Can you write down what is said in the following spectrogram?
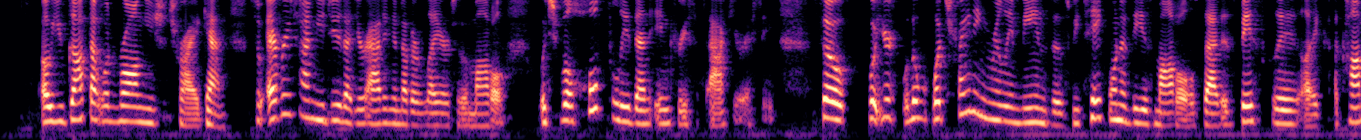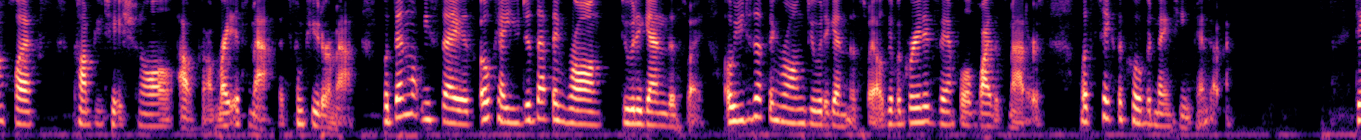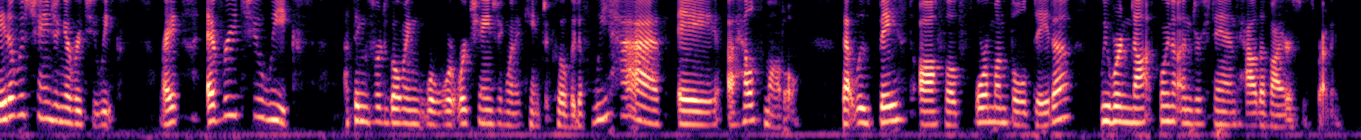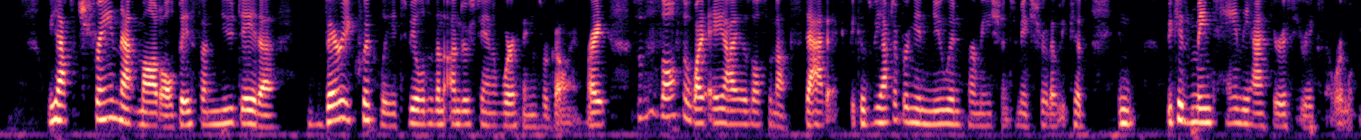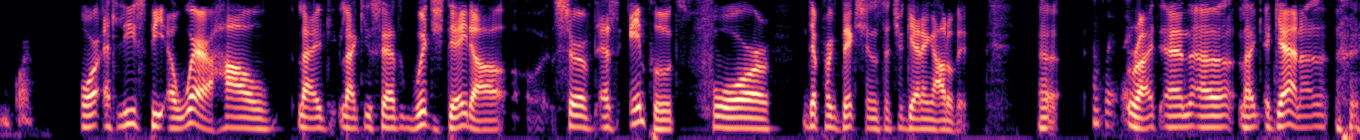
oh, you got that one wrong, you should try again. So every time you do that, you're adding another layer to the model, which will hopefully then increase its accuracy. So what you're the, what training really means is we take one of these models that is basically like a complex computational outcome, right? It's math, it's computer math. But then what we say is, okay, you did that thing wrong, do it again this way. Oh, you did that thing wrong, do it again this way. I'll give a great example of why this matters. Let's take the COVID-19 pandemic. Data was changing every two weeks right? Every two weeks, uh, things were going were, were changing when it came to COVID. If we had a, a health model that was based off of four month old data, we were not going to understand how the virus was spreading. We have to train that model based on new data very quickly to be able to then understand where things were going, right? So this is also why AI is also not static because we have to bring in new information to make sure that we could we could maintain the accuracy rates that we're looking for. Or at least be aware how like like you said, which data served as input for the predictions that you're getting out of it. Uh, Completely. Right, and uh, like again, uh,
